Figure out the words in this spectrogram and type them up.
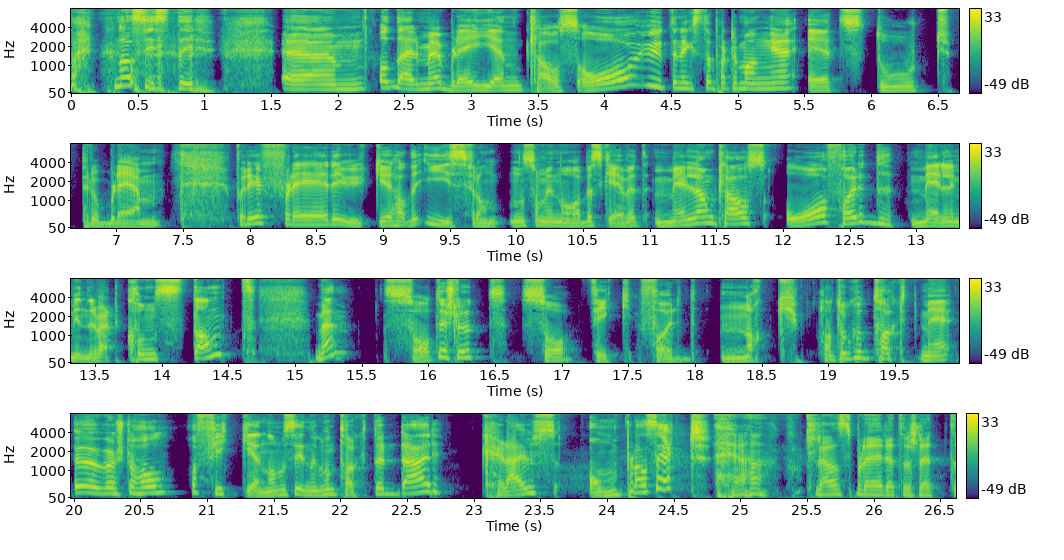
vært nazister. um, og dermed ble igjen Klaus og Utenriksdepartementet et stort problem. For i flere uker hadde isfronten som vi nå har beskrevet mellom Klaus og Ford mer eller mindre vært konstant. Men så til slutt så fikk Ford nok. Han tok kontakt med øverste hold, og fikk gjennom sine kontakter der Klaus omplassert. Ja, Klaus ble rett og slett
